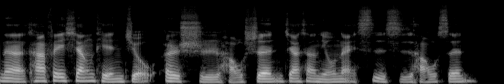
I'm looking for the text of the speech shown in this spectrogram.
那咖啡香甜酒二十毫升，加上牛奶四十毫升，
